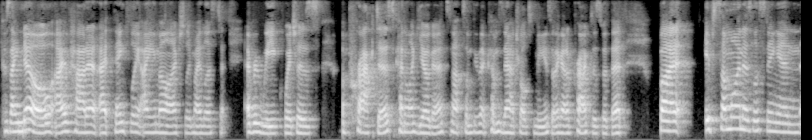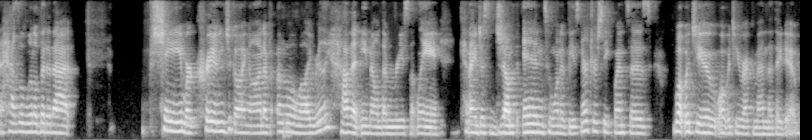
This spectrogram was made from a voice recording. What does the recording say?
because I know I've had it. I thankfully I email actually my list every week, which is a practice, kind of like yoga. It's not something that comes natural to me, so I got to practice with it. But if someone is listening and has a little bit of that shame or cringe going on of oh well i really haven't emailed them recently. Can i just jump into one of these nurture sequences? What would you what would you recommend that they do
